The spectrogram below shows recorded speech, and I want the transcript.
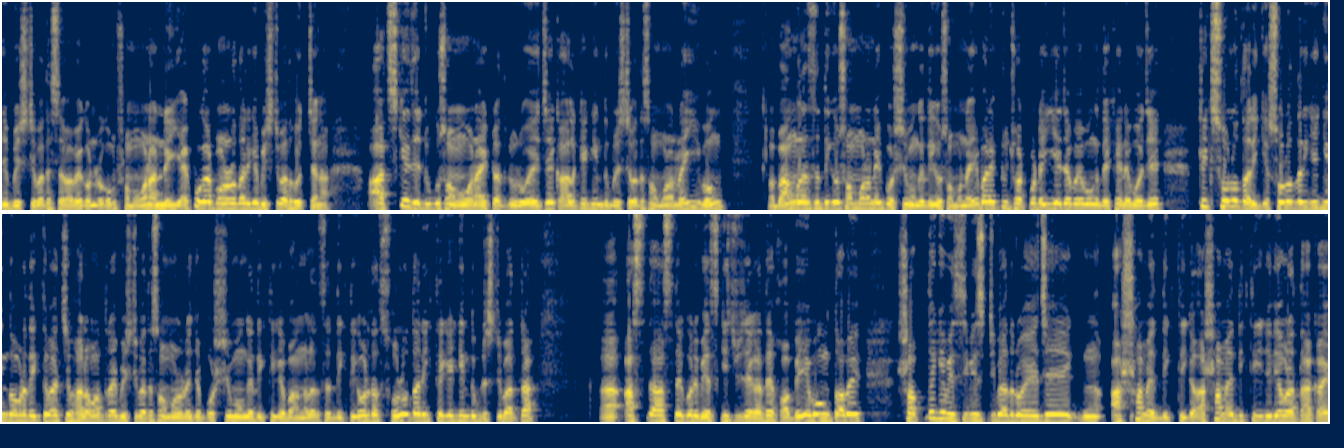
যে বৃষ্টিপাতে সেভাবে কোনো রকম সম্ভাবনা নেই। এক প্রকার পনেরো তারিখে বৃষ্টিপাত হচ্ছে না। আজকে যেটুকু সম্ভাবনা একটু রয়েছে, কালকে কিন্তু বৃষ্টিপাতের সম্ভাবনা নেই এবং বাংলাদেশের দিকেও সম্ভাবনা নেই, পশ্চিমবঙ্গের দিকেও সম্ভাবনা এবার একটু ঝটপট এগিয়ে যাব এবং দেখে নেব যে ঠিক ষোলো তারিখে ষোলো তারিখে কিন্তু আমরা দেখতে পাচ্ছি ভালো মাত্রায় বৃষ্টিপাতের সম্ভাবনা রয়েছে পশ্চিমবঙ্গের দিক থেকে, বাংলাদেশের দিক থেকে। অর্থাৎ ষোলো তারিখ থেকে কিন্তু বৃষ্টিপাতটা আস্তে আস্তে করে বেশ কিছু জায়গাতে হবে এবং তবে সব থেকে বেশি বৃষ্টিপাত রয়েছে আসামের দিক থেকে। আসামের দিক থেকে যদি আমরা তাকাই,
